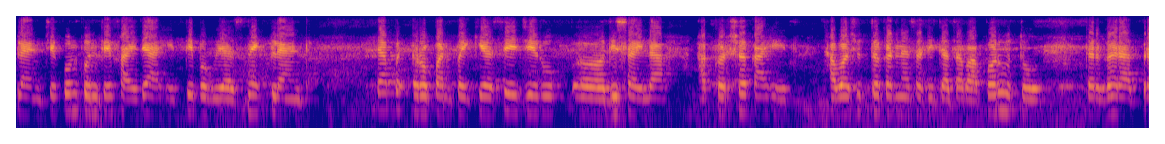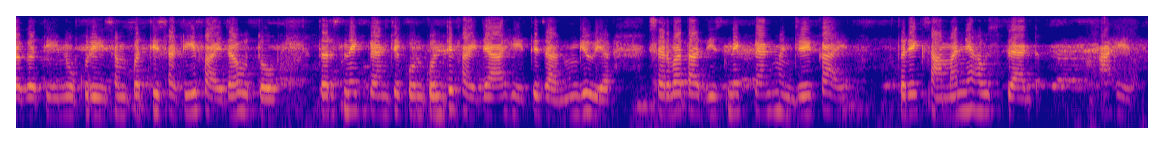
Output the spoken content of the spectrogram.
प्लॅन्टचे कोणकोणते फायदे आहेत ते बघूया. स्नेक प्लॅन्ट त्या प- रोपांपैकी असे जे रोप दिसायला आकर्षक आहेत हवा शुद्ध करण्यासाठी त्याचा वापर होतो. तर घरात प्रगती नोकरी संपत्तीसाठी फायदा होतो. तर स्नेक प्लॅन्टचे कोणकोणते फायदे आहेत ते जाणून घेऊया. सर्वात आधी स्नेक प्लॅन्ट म्हणजे काय? तर एक सामान्य हाऊस प्लॅन्ट आहे.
